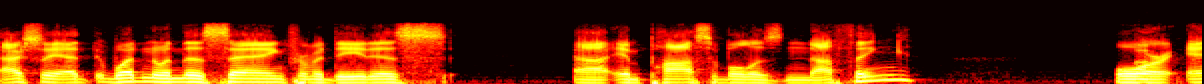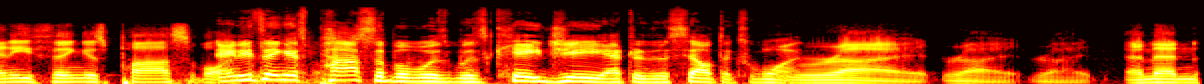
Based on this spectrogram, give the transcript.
Actually, it wasn't when this saying from Adidas, uh, "Impossible is nothing," or "Anything is possible." Anything is possible was was KG after the Celtics won. Right, right, right. And then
